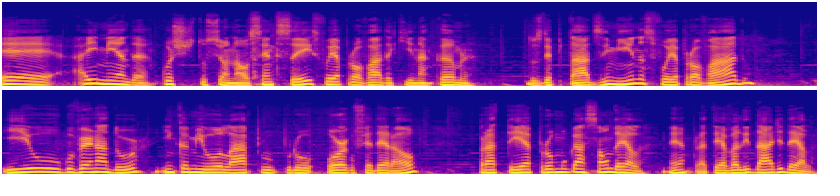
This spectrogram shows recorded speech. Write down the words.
É, a emenda constitucional 106 foi aprovada aqui na Câmara dos Deputados em Minas, foi aprovado e o governador encaminhou lá para o órgão federal para ter a promulgação dela, né, para ter a validade dela.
